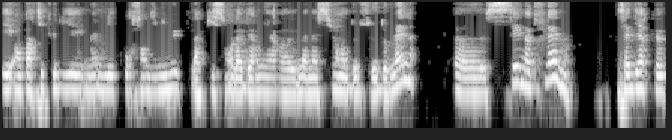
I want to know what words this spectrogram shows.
et en particulier même les courses en 10 minutes, là, qui sont la dernière euh, émanation de ce domaine, euh, c'est notre flemme. C'est-à-dire que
